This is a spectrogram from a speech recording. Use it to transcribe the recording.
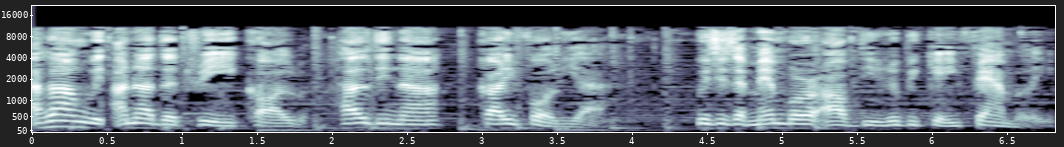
along with another tree called Haldina cordifolia, which is a member of the Rubiaceae family.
